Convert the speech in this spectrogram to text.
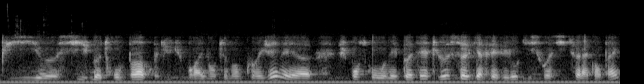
Puis euh, si je me trompe pas, tu, pourras éventuellement me corriger, mais euh, je pense qu'on est peut-être le seul café vélo qui soit situé à la campagne.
